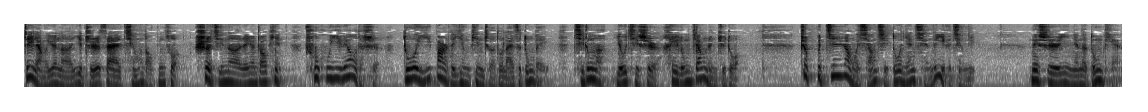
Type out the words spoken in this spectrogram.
这两个月呢，一直在秦皇岛工作，涉及呢人员招聘。出乎意料的是，多一半的应聘者都来自东北，其中呢，尤其是黑龙江人居多。这不禁让我想起多年前的一个经历。那是一年的冬天，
